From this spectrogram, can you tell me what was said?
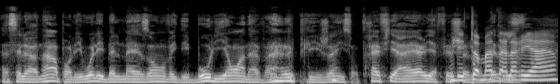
à Saint-Léonard, on les voit les belles maisons avec des beaux lions en avant, puis les gens, ils sont très fiers, ils affichent Des tomates à l'arrière.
